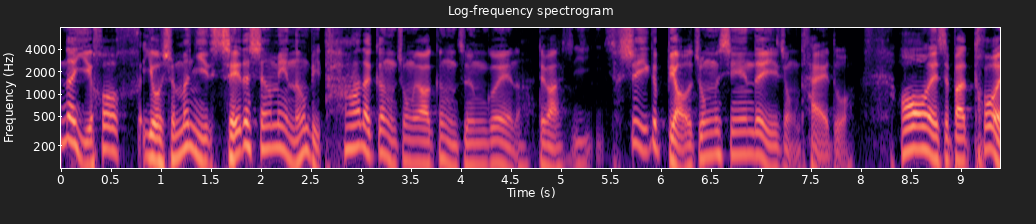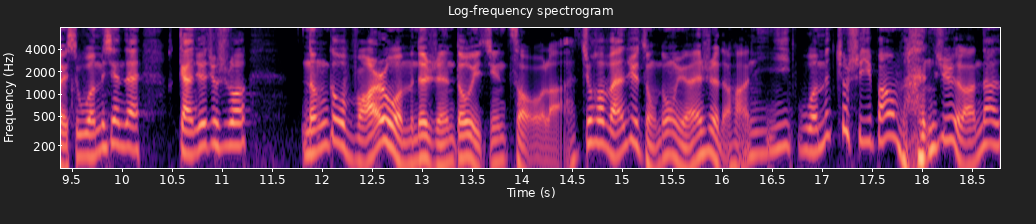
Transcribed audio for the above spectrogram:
那以后有什么？你谁的生命能比他的更重要、更尊贵呢？对吧？一是一个表忠心的一种态度。Always but toys。我们现在感觉就是说，能够玩我们的人都已经走了，就和《玩具总动员》似的哈。你你我们就是一帮玩具了。那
